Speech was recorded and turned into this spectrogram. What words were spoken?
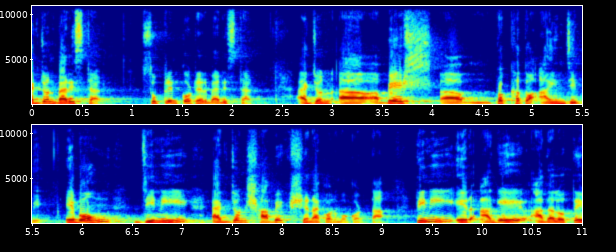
একজন ব্যারিস্টার, সুপ্রিম কোর্টের ব্যারিস্টার, একজন বেশ প্রখ্যাত আইনজীবী এবং যিনি একজন সাবেক সেনা কর্মকর্তা। তিনি এর আগে আদালতে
